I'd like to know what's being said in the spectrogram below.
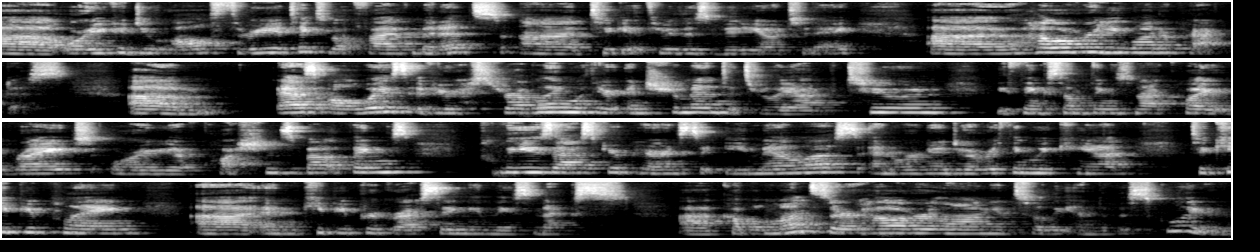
Uh, or you could do all three. It takes about five minutes uh, to get through this video today. Uh, however you want to practice. Um, as always, if you're struggling with your instrument, it's really out of tune, you think something's not quite right, or you have questions about things, please ask your parents to email us, and we're going to do everything we can to keep you playing uh, and keep you progressing in these next uh, couple months or however long until the end of the school year.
